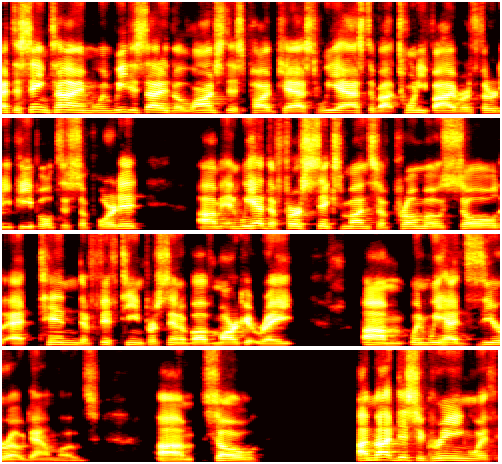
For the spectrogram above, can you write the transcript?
at the same time, when we decided to launch this podcast, we asked about 25 or 30 people to support it. Um, and we had the first six months of promos sold at 10 to 15% above market rate um, when we had zero downloads. Um, so I'm not disagreeing with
